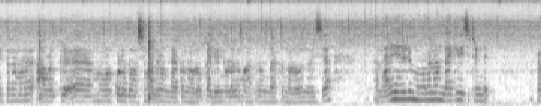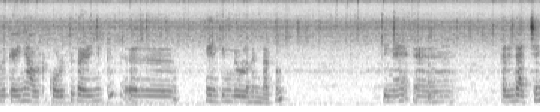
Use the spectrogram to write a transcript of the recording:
ഇപ്പം നമ്മൾ അവൾക്ക് മോൾക്കുള്ള ദോശ മാത്രമേ ഉണ്ടാക്കുന്നുള്ളൂ കല്ലുവിനുള്ളത് മാത്രമേ ഉണ്ടാക്കുന്നുള്ളൂ എന്ന് വെച്ചാൽ എന്നാലും ഞാനൊരു മൂന്നെണ്ണം ഉണ്ടാക്കി വെച്ചിട്ടുണ്ട്. അത് കഴിഞ്ഞ് അവൾക്ക് കൊടുത്തു കഴിഞ്ഞിട്ട് എനിക്കും കൂടി ഉള്ളത് ഉണ്ടാക്കും. പിന്നെ കല്ലിന്റെ അച്ഛൻ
